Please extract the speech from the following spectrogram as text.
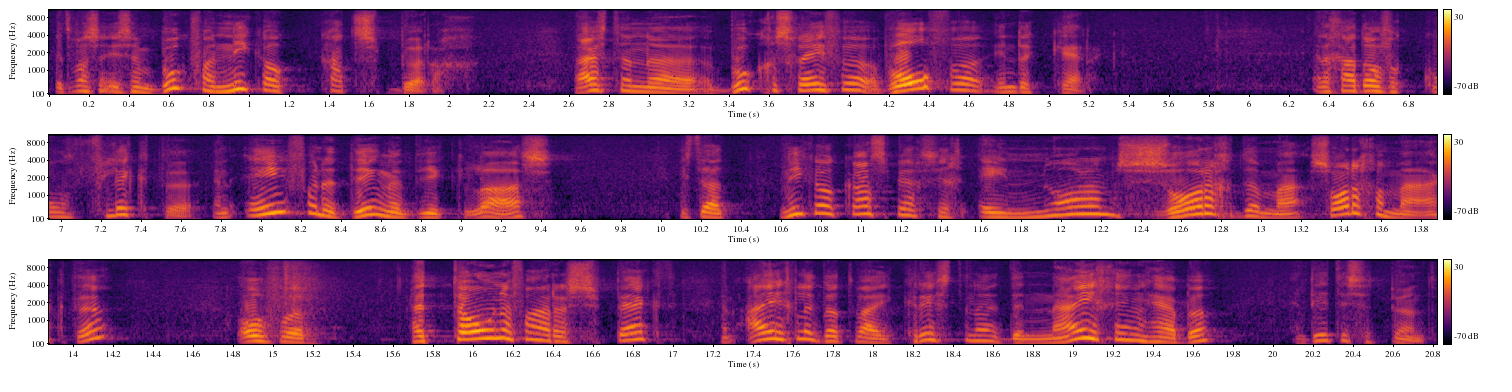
Het was, is een boek van Nico Katsburg. Hij heeft een uh, boek geschreven, Wolven in de Kerk. En dat gaat over conflicten. En een van de dingen die ik las, is dat Nico Katsburg zich enorm zorgde, zorgen maakte over het tonen van respect. En eigenlijk dat wij christenen de neiging hebben, en dit is het punt,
